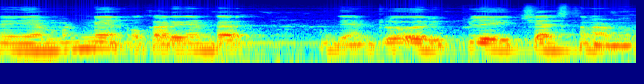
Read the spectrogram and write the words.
నేను ఎమ్మంటనే ఒక అరగంట గంటలో రిప్లై ఇచ్చేస్తున్నాను.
